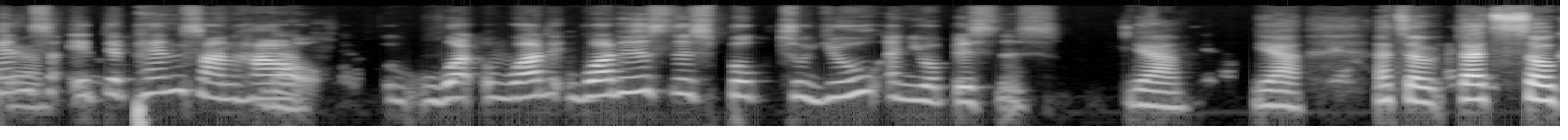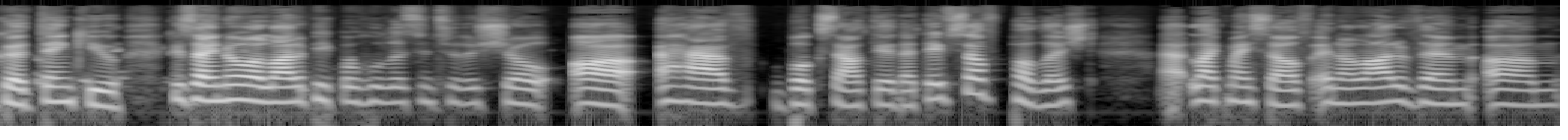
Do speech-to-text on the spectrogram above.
Yeah. depends it depends on how what what what is this book to you and your business Yeah. Yeah, that's a that's so good. Thank you. Because I know a lot of people who listen to the show uh have books out there that they've self-published, uh, like myself, and a lot of them, um,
